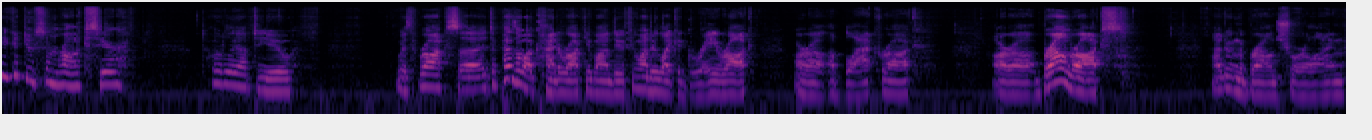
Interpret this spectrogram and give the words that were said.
you could do some rocks here. Totally up to you. With rocks, uh, it depends on what kind of rock you want to do. If you want to do like a gray rock or a, a black rock or uh, brown rocks, I'm doing a brown shoreline.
